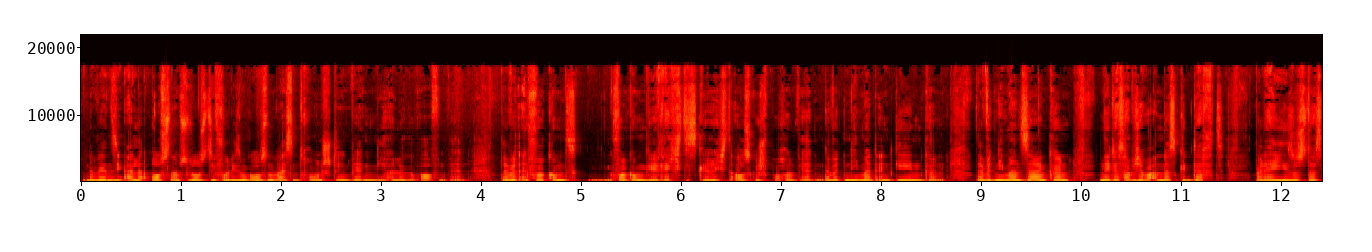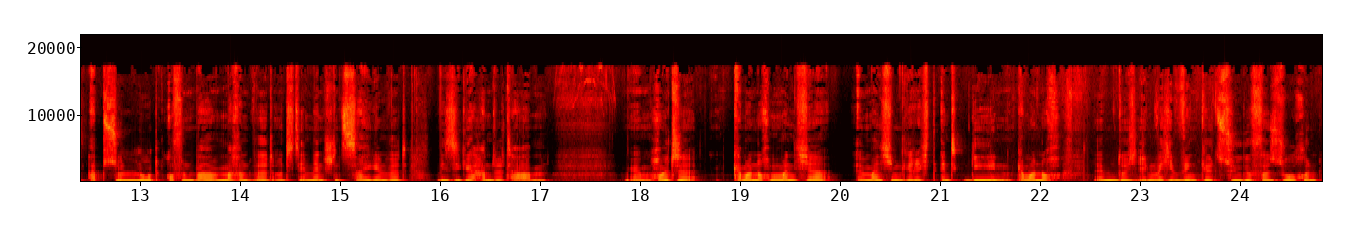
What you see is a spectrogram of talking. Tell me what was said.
Und dann werden sie alle ausnahmslos, die vor diesem großen weißen Thron stehen, werden in die Hölle geworfen werden. Da wird ein vollkommen gerechtes Gericht ausgesprochen werden. Da wird niemand entgehen können. Da wird niemand sagen können, nee, das habe ich aber anders gedacht, weil der Herr Jesus das absolut offenbar machen wird und den Menschen zeigen wird, wie sie gehandelt haben. Ähm, heute kann man noch mancher äh, manchem Gericht entgehen? Kann man noch ähm, durch irgendwelche Winkelzüge versuchen,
